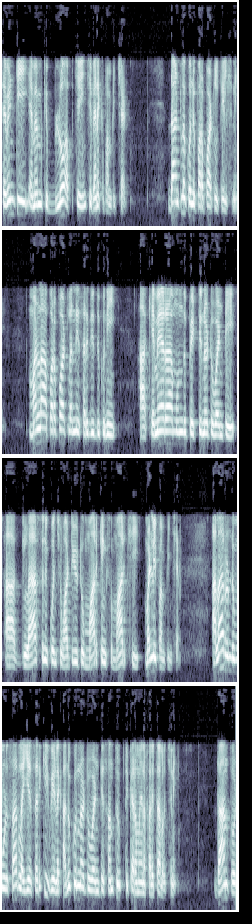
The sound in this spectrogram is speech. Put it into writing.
సెవెంటీ ఎంఎం కి బ్లో అప్ చేయించి వెనక్కి పంపించాడు. దాంట్లో కొన్ని పొరపాట్లు తెలిసినాయి. మళ్ళా ఆ పొరపాట్లన్నీ సరిదిద్దుకుని ఆ కెమెరా ముందు పెట్టినటువంటి ఆ గ్లాస్ని కొంచెం అటు ఇటు మార్కింగ్స్ మార్చి మళ్ళీ పంపించారు. అలా రెండు మూడు సార్లు అయ్యేసరికి వీళ్ళకి అనుకున్నటువంటి సంతృప్తికరమైన ఫలితాలు వచ్చినాయి. దాంతో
